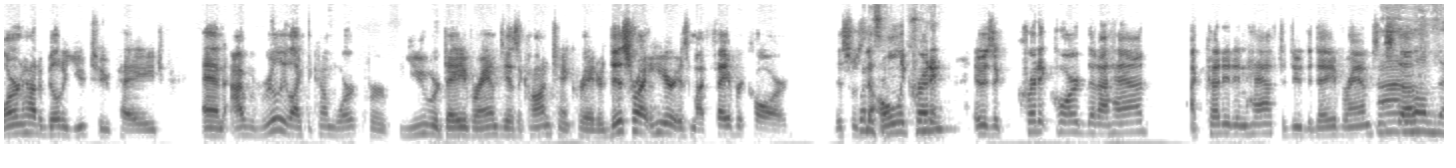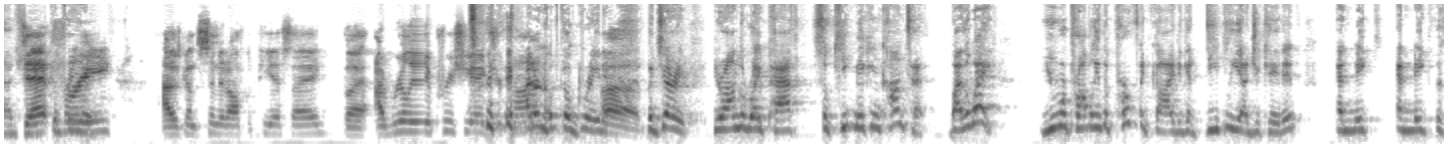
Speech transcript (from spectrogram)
learn how to build a youtube page and i would really like to come work for you or dave ramsey as a content creator this right here is my favorite card this was What the is it? only credit it was a credit card that i had i cut it in half to do the dave ramsey I stuff love that debt free I was going to send it off to PSA, but I really appreciate your time. I don't know if they'll grade it, Uh, but Jerry, you're on the right path. So keep making content. By the way, you were probably the perfect guy to get deeply educated and make and make the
